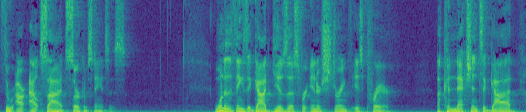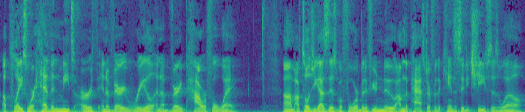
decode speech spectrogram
through our outside circumstances. One of the things that God gives us for inner strength is prayer. A connection to God, a place where heaven meets earth in a very real and a very powerful way. Um, I've told you guys this before, but if you're new, I'm the pastor for the Kansas City Chiefs as well.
